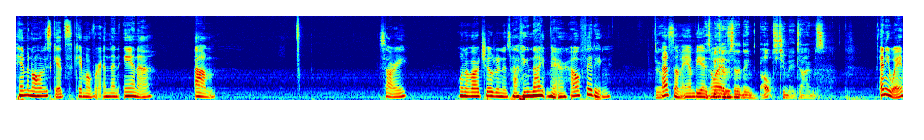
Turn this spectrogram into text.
him and all of his kids came over and then Anna um sorry one of our children is having a nightmare how fitting Don't- that's some ambient it's because we said the name Balch too many times. Anyway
